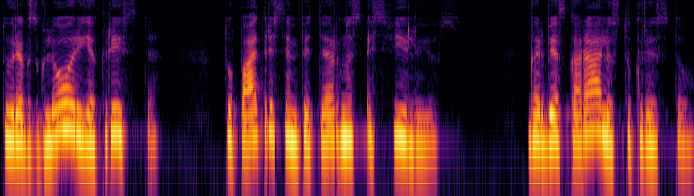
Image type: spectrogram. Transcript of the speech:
Tu reks glorija Kriste, tu patris empiternus esfilijus, garbės karalius tu Kristau,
